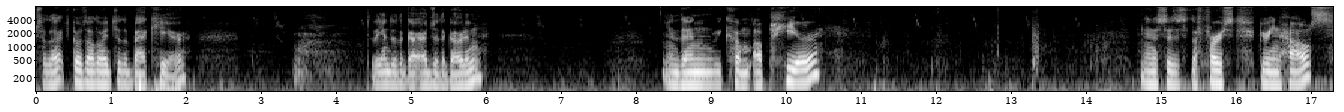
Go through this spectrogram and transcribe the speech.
So that goes all the way to the back here to the end of the edge of the garden. And then we come up here. And this is the first greenhouse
